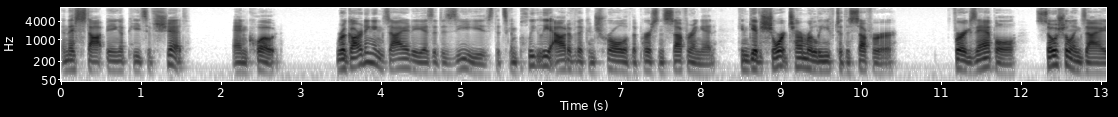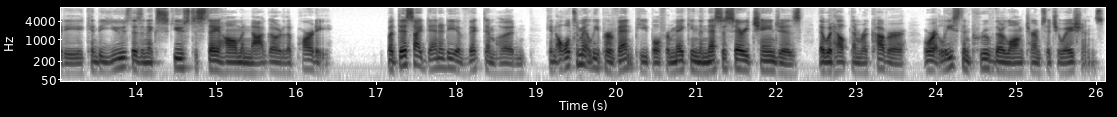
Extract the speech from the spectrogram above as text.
and they stop being a piece of shit. End quote. Regarding anxiety as a disease that's completely out of the control of the person suffering it can give short term relief to the sufferer. For example, social anxiety can be used as an excuse to stay home and not go to the party. But this identity of victimhood can ultimately prevent people from making the necessary changes that would help them recover or at least improve their long term situations.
